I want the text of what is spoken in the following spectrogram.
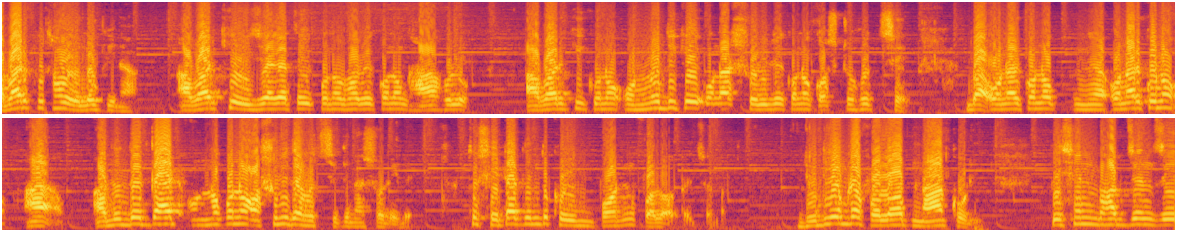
আবার কোথাও এলো কিনা, আবার কি ওই জায়গাতে কোনোভাবে কোনো ঘা হলো? আবার কি কোনো অন্যদিকে ওনার শরীরে কোনো কষ্ট হচ্ছে? বা ওনার কোনো ওনার কোনো আদার দ্যাট অন্য কোনো অসুবিধা হচ্ছে কিনা শরীরে? তো সেটা কিন্তু খুব ইম্পর্টেন্ট ফলো আপের জন্য। যদি আমরা ফলো আপ না করি পেশেন্ট ভাবছেন যে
